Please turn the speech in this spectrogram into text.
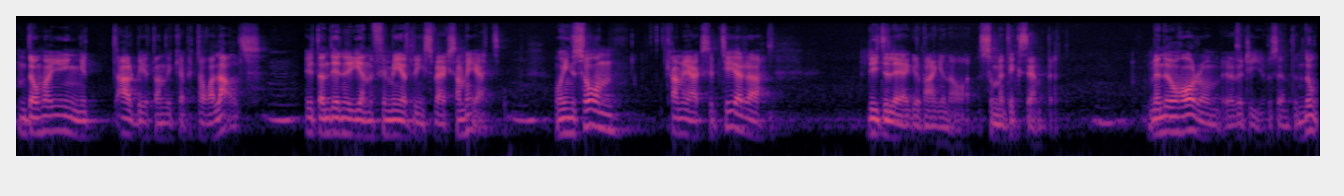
De har ju inget arbetande kapital alls. Mm. Utan det är en ren förmedlingsverksamhet. Mm. Och i en sån kan man ju acceptera lite lägre marginal, som ett exempel. Men nu har de över 10 procent ändå.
